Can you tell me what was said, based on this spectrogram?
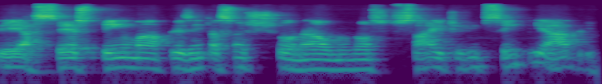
ter acesso, tem uma apresentação institucional no nosso site, a gente sempre abre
